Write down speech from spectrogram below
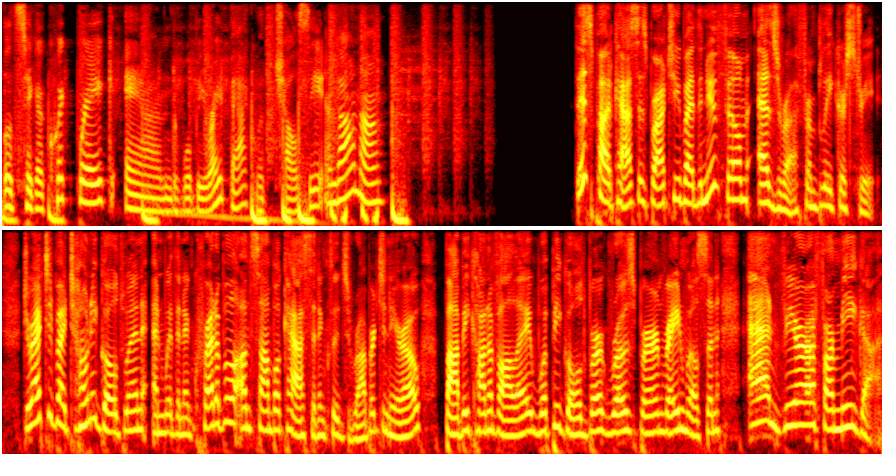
Let's take a quick break and we'll be right back with Chelsea and Anna. This podcast is brought to you by the new film Ezra from Bleecker Street, directed by Tony Goldwyn and with an incredible ensemble cast that includes Robert De Niro, Bobby Cannavale, Whoopi Goldberg, Rose Byrne, Rainn Wilson, and Vera Farmiga.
